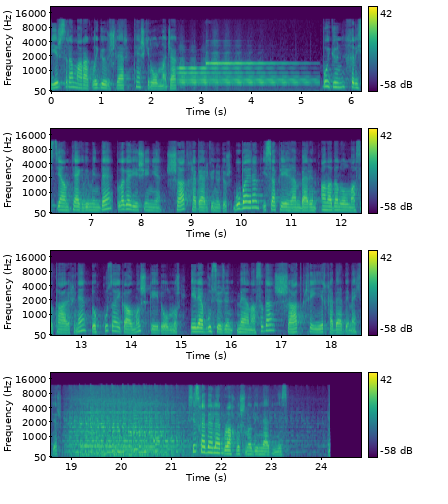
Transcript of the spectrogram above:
bir sıra maraqlı görüşlər təşkil olunacaq. Bu gün xristian təqvimində Blaqavesheniya şad xəbər günüdür. Bu bayram İsa peyğəmbərin anadan olması tarixinə 9 ay qalmış qeyd olunur. Elə bu sözün mənası da şad, xeyir xəbər deməkdir. Siz xəbərlər buraxılışını dinlədiniz.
